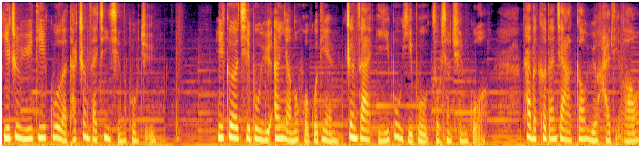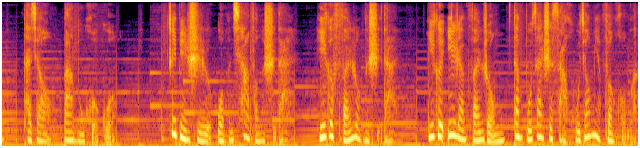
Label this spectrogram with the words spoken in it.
以至于低估了它正在进行的布局。一个起步于安阳的火锅店正在一步一步走向全国，它的客单价高于海底捞，它叫巴奴火锅。这便是我们恰逢的时代，一个繁荣的时代，一个依然繁荣，但不再是撒胡椒面分红了，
